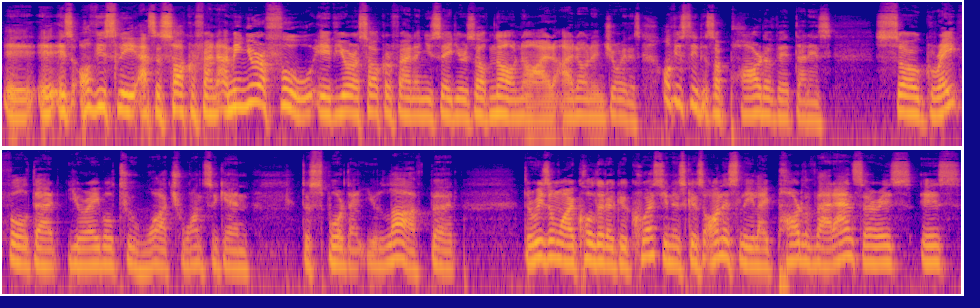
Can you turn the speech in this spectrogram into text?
is obviously as a soccer fan. I mean, you're a fool if you're a soccer fan and you say to yourself, no, no, I, I don't enjoy this. Obviously, there's a part of it that is so grateful that you're able to watch once again the sport that you love. But the reason why I called it a good question is because honestly, like part of that answer is is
